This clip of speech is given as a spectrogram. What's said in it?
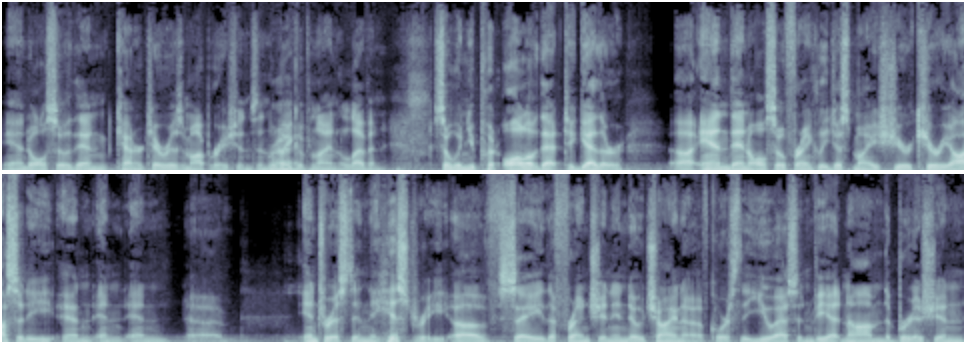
and also then counterterrorism operations in the right. wake of 9 11. So when you put all of that together, uh, and then also, frankly, just my sheer curiosity and, and, and uh, interest in the history of, say, the French in Indochina, of course, the U.S. in Vietnam, the British in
